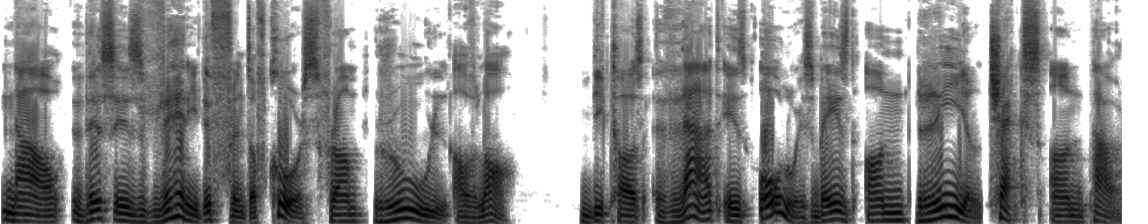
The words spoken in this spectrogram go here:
Now, this is very different, of course, from rule of law because that is always based on real checks on power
